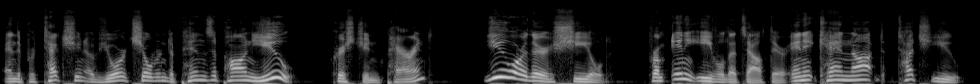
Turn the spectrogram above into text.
And the protection of your children depends upon you, Christian parent. You are their shield from any evil that's out there, and it cannot touch you.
